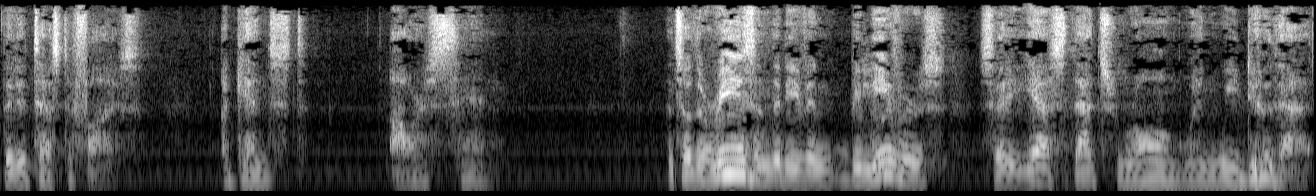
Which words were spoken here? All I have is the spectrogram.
That it testifies against our sin. And so the reason that even believers say, yes, that's wrong when we do that,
